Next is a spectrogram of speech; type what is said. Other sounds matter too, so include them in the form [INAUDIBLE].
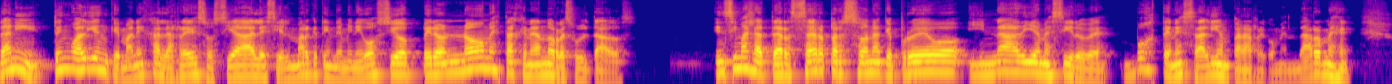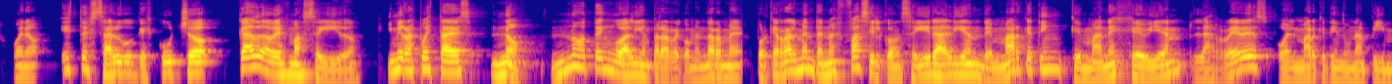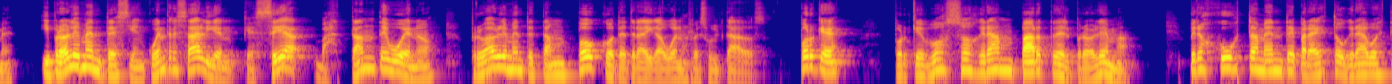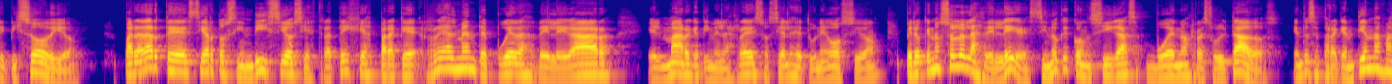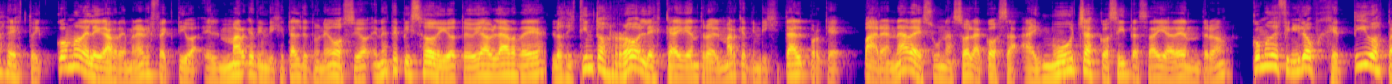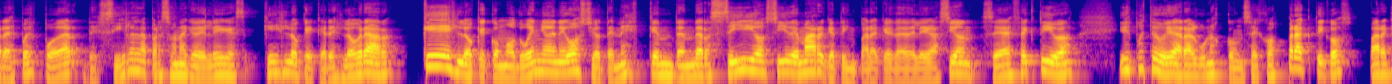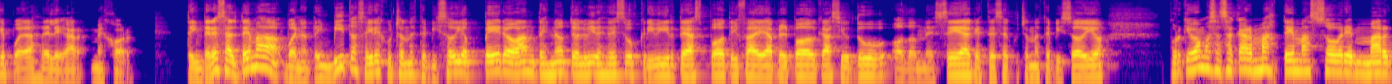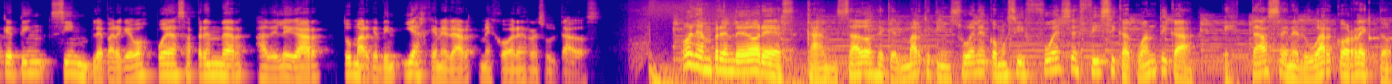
Dani, tengo a alguien que maneja las redes sociales y el marketing de mi negocio, pero no me está generando resultados. Encima es la tercera persona que pruebo y nadie me sirve. ¿Vos tenés a alguien para recomendarme? [LAUGHS] Bueno, esto es algo que escucho cada vez más seguido. Y mi respuesta es no, no tengo a alguien para recomendarme porque realmente no es fácil conseguir a alguien de marketing que maneje bien las redes o el marketing de una pyme. Y probablemente si encuentres a alguien que sea bastante bueno, probablemente tampoco te traiga buenos resultados. ¿Por qué? porque vos sos gran parte del problema. Pero justamente para esto grabo este episodio, para darte ciertos indicios y estrategias para que realmente puedas delegar el marketing en las redes sociales de tu negocio, pero que no solo las delegues, sino que consigas buenos resultados. Entonces, para que entiendas más de esto y cómo delegar de manera efectiva el marketing digital de tu negocio, en este episodio te voy a hablar de los distintos roles que hay dentro del marketing digital, porque para nada es una sola cosa, hay muchas cositas ahí adentro. Cómo definir objetivos para después poder decirle a la persona que delegues qué es lo que querés lograr ¿Qué es lo que como dueño de negocio tenés que entender sí o sí de marketing para que la delegación sea efectiva? Y después te voy a dar algunos consejos prácticos para que puedas delegar mejor. ¿Te interesa el tema? Bueno, te invito a seguir escuchando este episodio, pero antes no te olvides de suscribirte a Spotify, Apple Podcasts, YouTube o donde sea que estés escuchando este episodio, porque vamos a sacar más temas sobre marketing simple para que vos puedas aprender a delegar tu marketing y a generar mejores resultados. Hola emprendedores, ¿cansados de que el marketing suene como si fuese física cuántica? Estás en el lugar correcto.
